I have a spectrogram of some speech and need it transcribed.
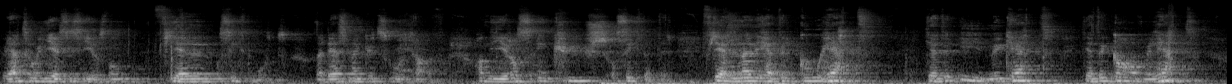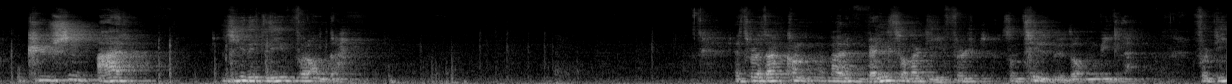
Og Jeg tror Jesus gir oss noen fjell å sikte mot. Det er det som er Guds gode krav. Han gir oss en kurs å sikte etter. Fjellene de heter godhet. De heter ydmykhet. De heter gavmildhet. Og kursen er gi ditt liv for andre. Jeg tror dette kan være vel så verdifullt som tilbudet om hvile. Fordi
